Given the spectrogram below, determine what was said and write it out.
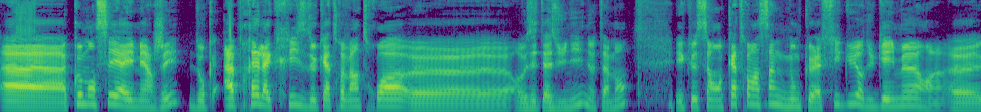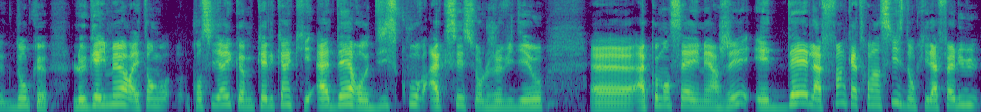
a commencé à émerger, donc après la crise de 83 euh, aux États-Unis notamment, et que c'est en 85 donc que la figure du gamer, donc le gamer étant considéré comme quelqu'un qui adhère au discours axé sur le jeu vidéo, a commencé à émerger, et dès la fin 86, donc il a fallu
